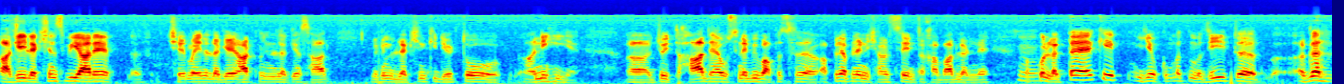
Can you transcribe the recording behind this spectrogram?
आगे इलेक्शंस भी आ रहे हैं। छः महीने लगे आठ महीने लगे सात लेकिन इलेक्शन की डेट तो आनी ही है। जो इतिहाद है उसने भी वापस अपने अपने निशान से इंतबात लड़ने हम्म। आपको लगता है कि ये हुकूमत मज़ीद अगर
